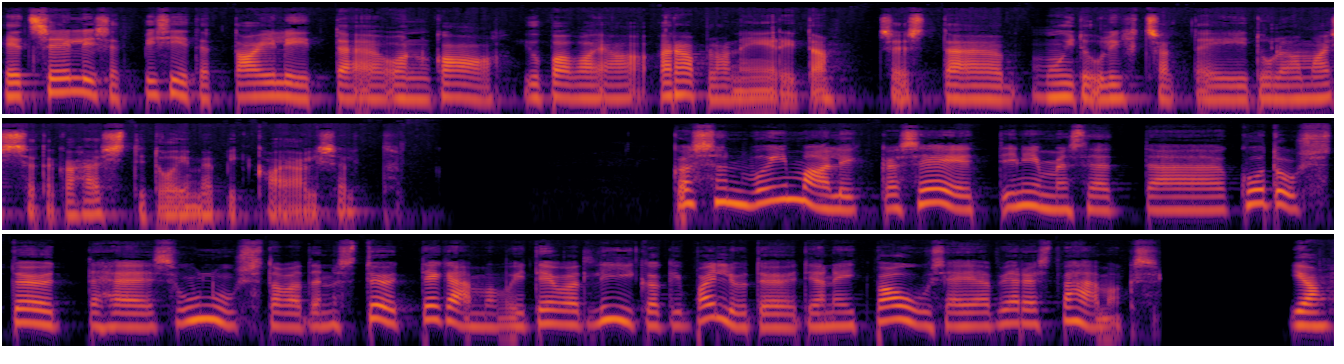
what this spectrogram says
et sellised pisidetailid äh, on ka juba vaja ära planeerida, sest äh, muidu lihtsalt ei tule oma asjadega hästi toime pikaajaliselt kas on võimalik ka see, et inimesed äh, kodus tööd tehes unustavad ennast tööd tegema või teevad liigagi palju tööd ja neid pause jääb järjest vähemaks? jah,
